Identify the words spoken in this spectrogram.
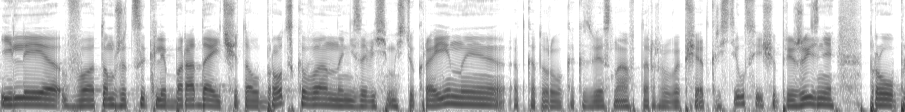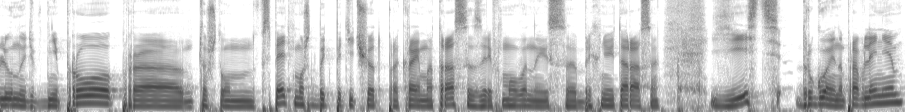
или в том же цикле «Бородай» читал Бродского на независимость Украины, от которого, как известно, автор вообще открестился еще при жизни, про плюнуть в Днепро, про то, что он вспять, может быть, потечет, про край матраса, зарифмованный с брехней Тараса. Есть другое направление,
